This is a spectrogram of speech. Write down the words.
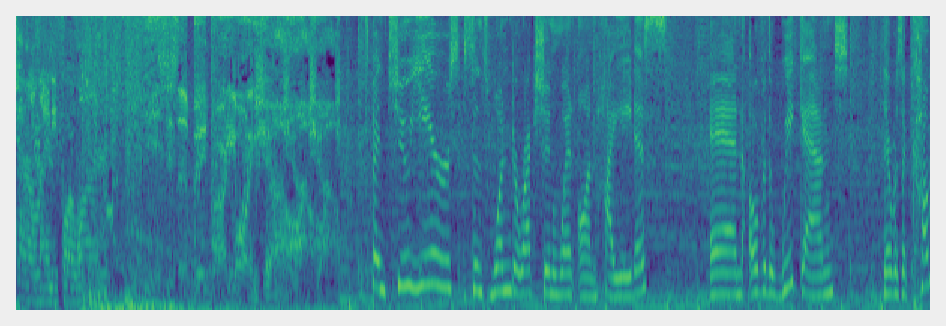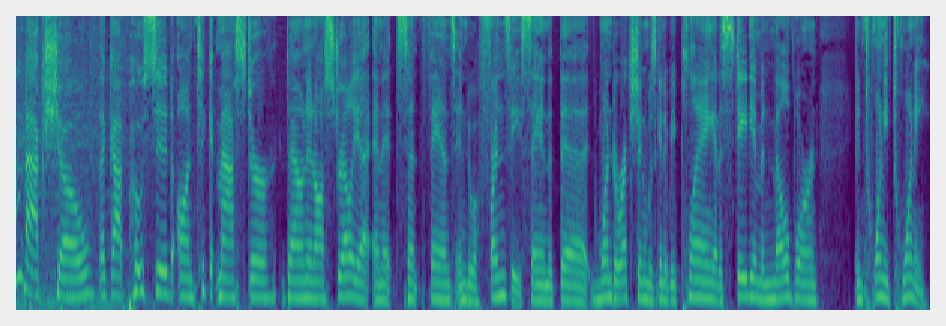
Channel 94.1. This is the Big Party Morning Show. It's been two years since One Direction went on hiatus. And over the weekend, there was a comeback show that got posted on Ticketmaster down in Australia, and it sent fans into a frenzy, saying that the One Direction was going to be playing at a stadium in Melbourne in 2020.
